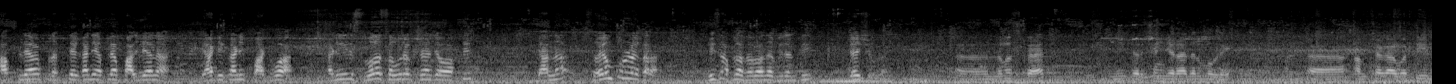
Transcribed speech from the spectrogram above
आपल्या प्रत्येकाने आपल्या पाल्यांना या ठिकाणी पाठवा आणि स्वसंरक्षणाच्या बाबतीत त्यांना स्वयंपूर्ण करा. हीच आपल्या सर्वांना विनंती. जय शिवराय. नमस्कार. मी दर्शन जनार्दन मोरे. आमच्या गावातील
